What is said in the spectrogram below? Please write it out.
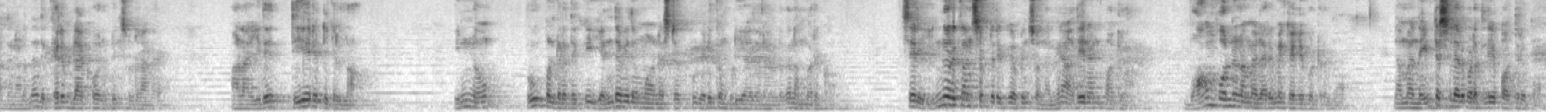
அதனால தான் இது கெர் பிளாக் ஹோல் அப்படின்னு சொல்கிறாங்க ஆனால் இது தியரிட்டிக்கல் தான். இன்னும் ப்ரூவ் பண்ணுறதுக்கு எந்த விதமான ஸ்டெப்பும் எடுக்க முடியாத அளவில் தான் நம்ம இருக்கோம். சரி இன்னொரு கான்செப்ட் இருக்குது அப்படின்னு சொன்னோமே அது என்னென்னு பார்க்கலாம். வார்ம் ஹோல்னு நம்ம எல்லாருமே கேள்விப்பட்டிருப்போம். நம்ம அந்த இன்டர்ஸ்டெல்லர் படத்துலேயே பார்த்துருப்போம்.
